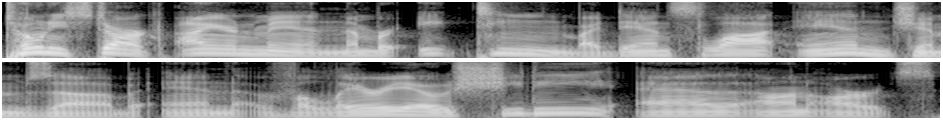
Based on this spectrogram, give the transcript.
Tony Stark, Iron Man, number 18 by Dan Slott and Jim Zub, and Valerio Schiti uh, on arts.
